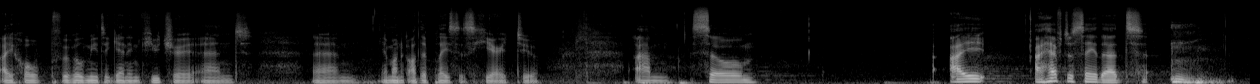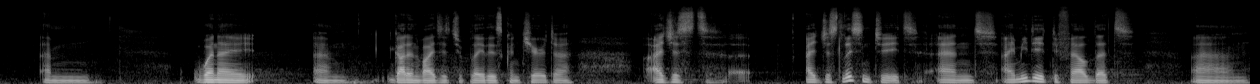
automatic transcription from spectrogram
I hope we will meet again in future and um, among other places here too. Um, so I I have to say that um, when I um, got invited to play this concerto, I just uh, I just listened to it and I immediately felt that um,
